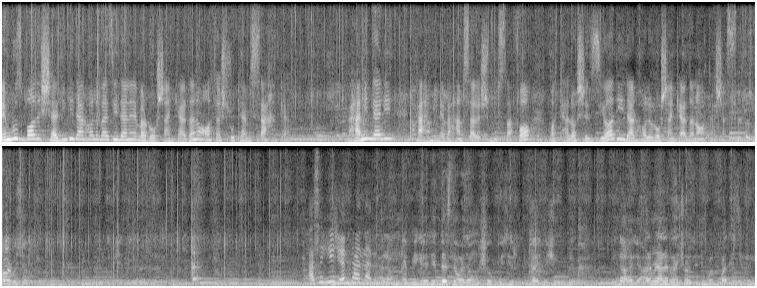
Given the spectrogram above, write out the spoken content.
امروز باد شدیدی در حال وزیدنه و روشن کردن آتش رو کمی سخت کرد. به همین دلیل تحمینه و همسرش مصطفی با تلاش زیادی در حال روشن کردن آتش هستند. اصلا هیچ امکان نداره الان اون بگیره دست نوازه اون شو بزیر نشون کنه نه خیلی الان من الان کاری چوزی بعد ایسی بگی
